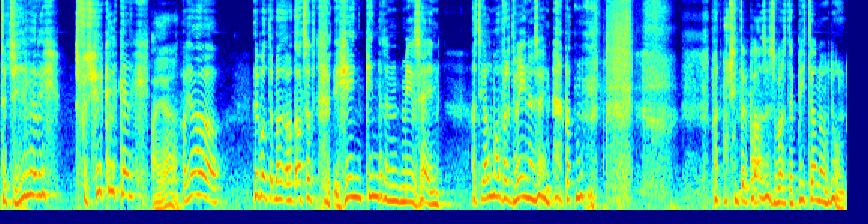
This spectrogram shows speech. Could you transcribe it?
Dat is heel erg. Dat is verschrikkelijk erg. Ah ja. Oh ja. Want, want als het geen kinderen meer zijn, als die allemaal verdwenen zijn, wat, moet- wat moet Sinterklaas en Zwarte Piet dan nog doen?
